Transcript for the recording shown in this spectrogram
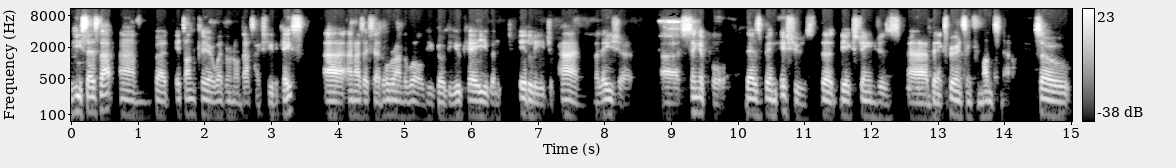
he says that, um, but it's unclear whether or not that's actually the case. Uh, and as I said, all around the world, you go to the UK, you go to Italy, Japan, Malaysia, uh, Singapore. There's been issues that the exchange has uh, been experiencing for months now. So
